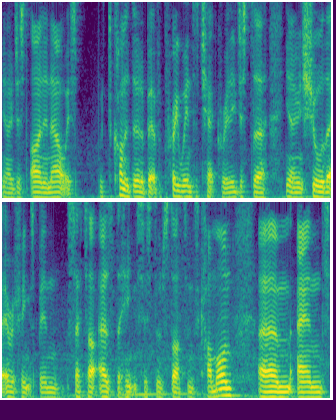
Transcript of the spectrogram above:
you know just ironing out. It's we're kind of doing a bit of a pre-winter check really just to you know ensure that everything's been set up as the heating system's starting to come on. Um, and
